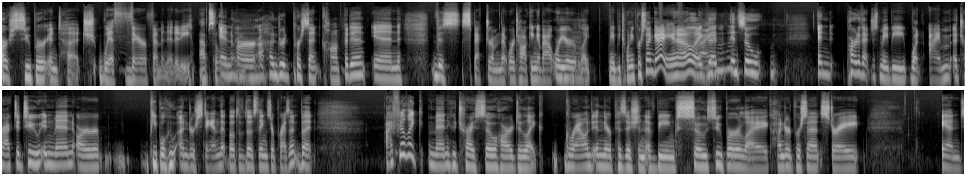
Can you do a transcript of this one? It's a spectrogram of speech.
are super in touch with their femininity Absolutely. and are 100% confident in this spectrum that we're talking about where you're like maybe 20% gay you know like Mm-hmm. That and so and part of that just may be what i'm attracted to in men are people who understand that both of those things are present but i feel like men who try so hard to like ground in their position of being so super like 100% straight and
